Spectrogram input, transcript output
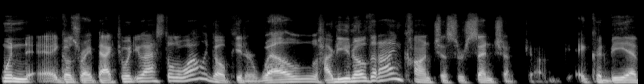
when uh, it goes right back to what you asked a little while ago, Peter, well, how do you know that I'm conscious or sentient? Uh, it could be a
